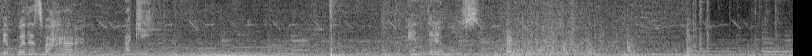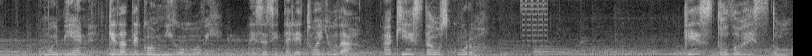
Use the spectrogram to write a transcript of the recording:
¿Me puedes bajar? Aquí. Entremos. Muy bien, quédate conmigo, Hobby. Necesitaré tu ayuda. Aquí está oscuro. ¿Qué es todo esto?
